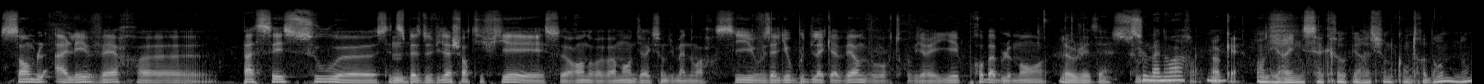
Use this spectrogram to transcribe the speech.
semble aller vers euh, passer sous euh, cette Mm. espèce de village fortifié et se rendre vraiment en direction du manoir. Si vous alliez au bout de la caverne, vous vous retrouveriez probablement Là où j'étais. sous, Sous le manoir. ouais. Ok. On dirait une sacrée opération de contrebande, non?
